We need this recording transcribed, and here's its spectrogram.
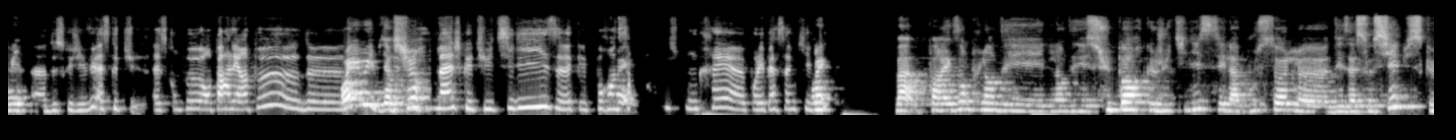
euh, de ce que j'ai vu. Est-ce que tu, est-ce qu'on peut en parler un peu de Oui, oui, bien sûr. L'image que tu utilises pour rendre ça plus concret euh, pour les personnes qui écoutent bah, par exemple, l'un des, supports que j'utilise, c'est la boussole euh, des associés, puisque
